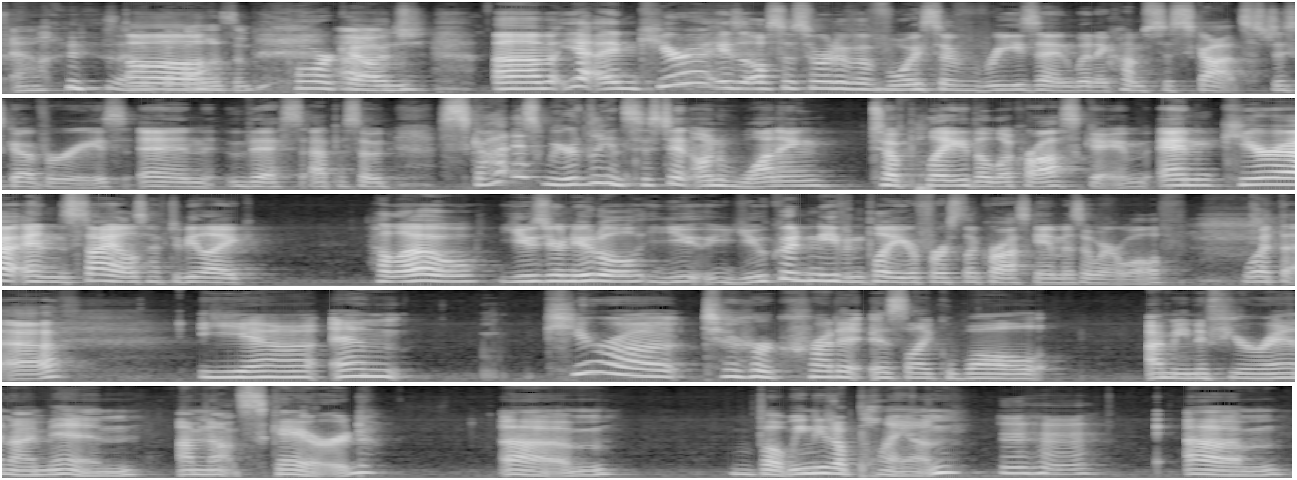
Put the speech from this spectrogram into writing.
Oh, alcoholism. poor Um, coach. Um, yeah, and Kira is also sort of a voice of reason when it comes to Scott's discoveries in this episode. Scott is weirdly insistent on wanting to play the lacrosse game, and Kira and Stiles have to be like, "Hello, use your noodle. You you couldn't even play your first lacrosse game as a werewolf. What the f?" Yeah, and Kira, to her credit, is like, well, I mean, if you're in, I'm in. I'm not scared. Um, but we need a plan. Mm-hmm. Um,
